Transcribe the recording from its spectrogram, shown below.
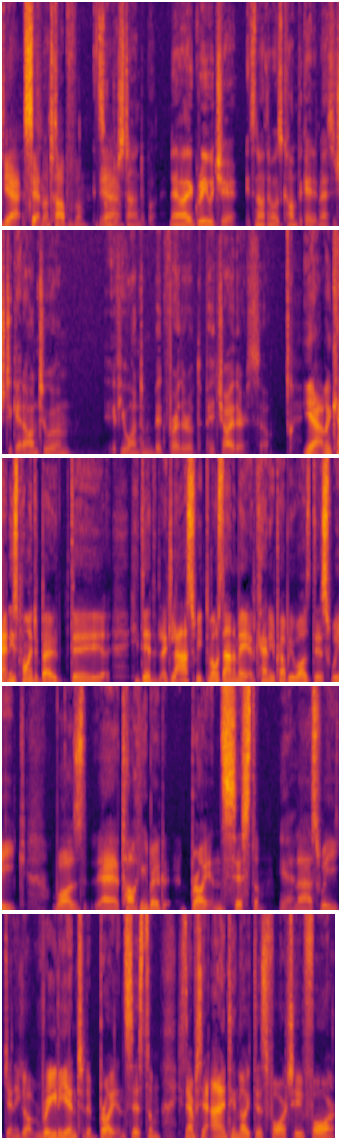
Yeah, sitting so on top of him. It's yeah. understandable. Now, I agree with you. It's not the most complicated message to get onto him if you want him a bit further up the pitch either. So. Yeah, I mean Kenny's point about the he did like last week. The most animated Kenny probably was this week was uh, talking about Brighton's system. Yeah. last week, and he got really into the Brighton system. He's never seen anything like this four two four,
